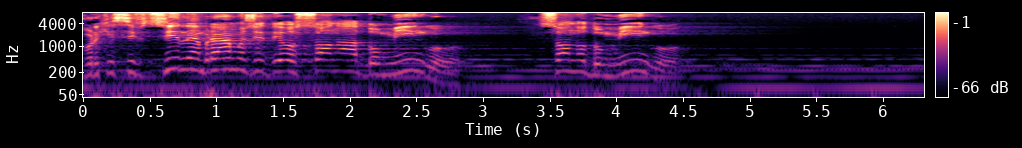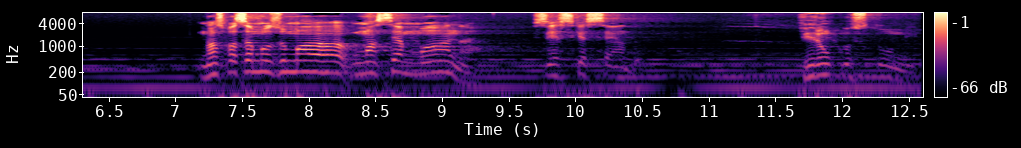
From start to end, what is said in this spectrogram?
Porque se, se lembrarmos de Deus só no domingo, só no domingo, nós passamos uma, uma semana se esquecendo. Vira um costume.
